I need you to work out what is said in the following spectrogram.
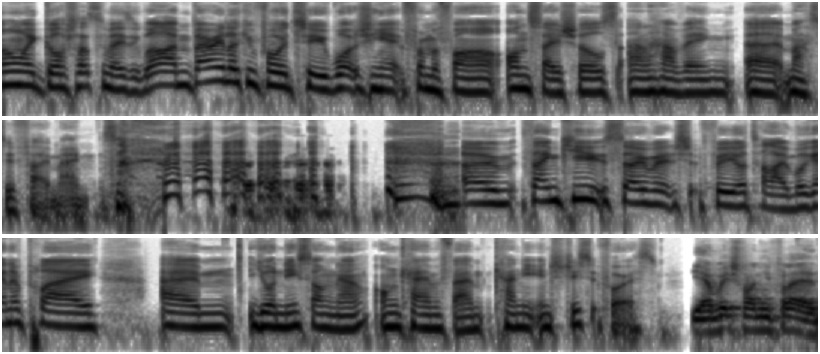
Oh my gosh, that's amazing. Well, I'm very looking forward to watching it from afar on socials and having uh, massive FOMO. um, thank you so much for your time. We're going to play um, your new song now on KMFM. Can you introduce it for us? Yeah, which one are you playing?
